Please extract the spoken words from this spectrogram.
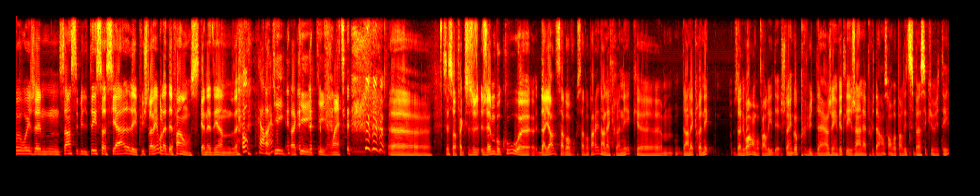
ouais, ouais, j'ai une sensibilité sociale et puis je travaillais pour la défense canadienne. Oh, quand même. OK, OK, OK, ouais. Euh, c'est ça. Fait que j'aime beaucoup. euh, D'ailleurs, ça va, ça va paraître dans la chronique. euh, dans la chronique, vous allez voir, on va parler de. Je suis un gars prudent, j'invite les gens à la prudence. On va parler de cybersécurité.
